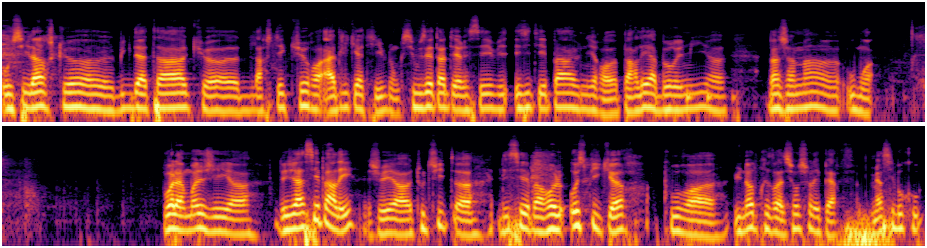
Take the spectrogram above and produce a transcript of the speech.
aussi larges que Big Data, que de l'architecture applicative. Donc si vous êtes intéressé, n'hésitez pas à venir parler à Borémy, Benjamin ou moi. Voilà, moi j'ai déjà assez parlé. Je vais tout de suite laisser la parole au speaker pour une autre présentation sur les perfs. Merci beaucoup.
